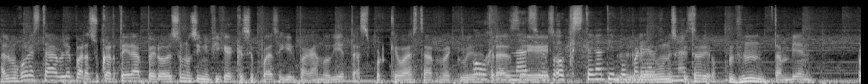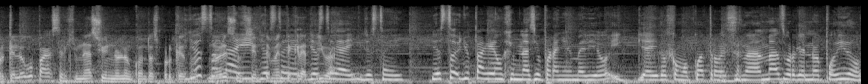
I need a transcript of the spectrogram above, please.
A lo mejor estable para su cartera, pero eso no significa que se pueda seguir pagando dietas porque va a estar recluido O detrás de, o que tenga tiempo para de ir un escritorio. También. Porque luego pagas el gimnasio y no lo encuentras porque no eres ahí, yo suficientemente estoy, yo creativa. estoy ahí, yo estoy ahí. Yo estoy, yo pagué un gimnasio por año y medio y ya he ido como cuatro veces nada más porque no he podido.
